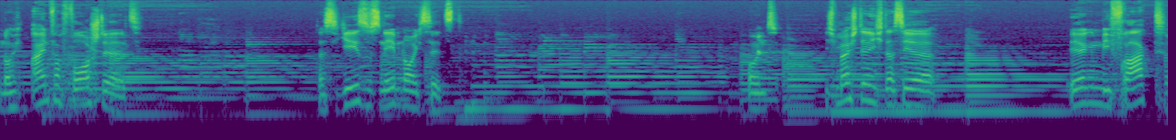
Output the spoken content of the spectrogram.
und euch einfach vorstellt, dass Jesus neben euch sitzt. Und ich möchte nicht, dass ihr irgendwie fragt,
